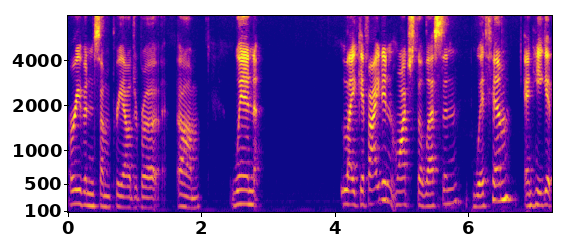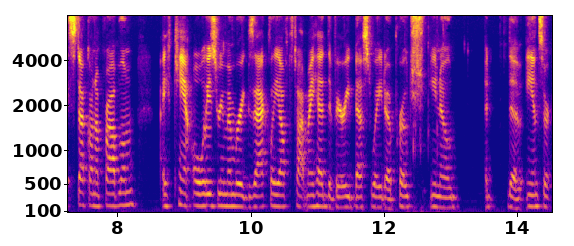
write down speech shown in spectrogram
or even some pre-algebra, um, when like if I didn't watch the lesson with him and he gets stuck on a problem, I can't always remember exactly off the top of my head the very best way to approach, you know, a, the answer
